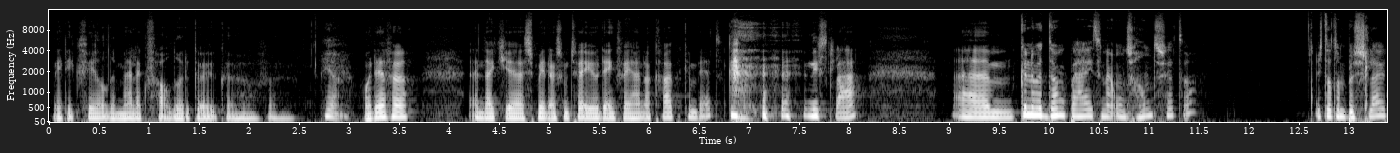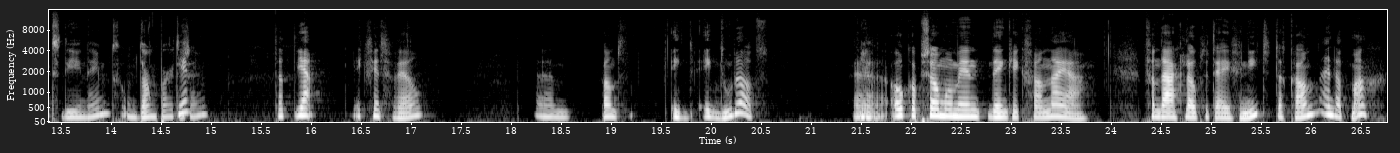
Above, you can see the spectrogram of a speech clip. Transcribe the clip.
weet ik veel, de melk valt door de keuken. Of, Ja. whatever. En dat je smiddags om twee uur denkt van ja, nou kruip ik in bed. nu is het klaar. Ehm, Kunnen we dankbaarheid naar ons hand zetten? Is dat een besluit die je neemt om dankbaar te Ja. zijn? dat, ja, ik vind van wel. Ehm, want ik, ik doe dat. Eh, Ja. Ook op zo'n moment denk ik van, nou ja, vandaag loopt het even niet. Dat kan en dat mag.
